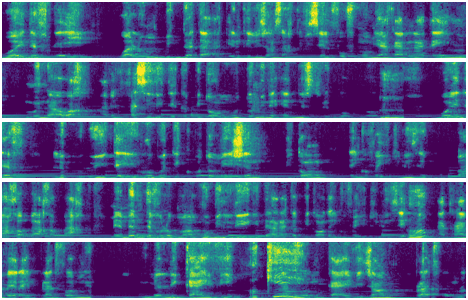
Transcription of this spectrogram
booy def tey. Wàllum big data ak intelligence artificielle foofu moom yaakaar naa tey mën naa wax avec facilité que Python moo dominer industrie boobu loolu booy def lépp luy tey robotique automation Python dañ ko fay utiliser bu baax a baax a baax mais même développement mobile léegi daanaka Python dañ ko fay utiliser à travers ay plateformes yu mel ni Kivy plateforme Kivy genre plateforme la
